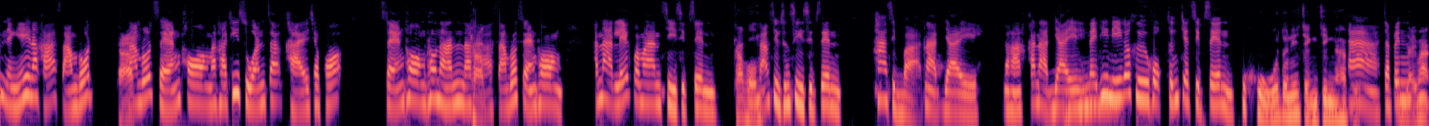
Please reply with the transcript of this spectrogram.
นอย่างนี้นะคะสามรถครับสามรถแสงทองนะคะ ที่สวนจะขายเฉพาะแสงทองเท่านั้นนะครัคะบสามรถแสงทอง ขนาดเล็กประมาณสี่สิบเซนครับผมสามสิบถึงสี่สิบเซนห้าสิบาทขนาดใหญ่นะคะ ขนาดใหญ่อืมในที่นี้ก็คือหกถึงเจ็ดสิบเซนโอ้โหตัวนี้เจ๋งจริงนะครับพี่อ่า จะเป็นต้นใหญ่มาก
